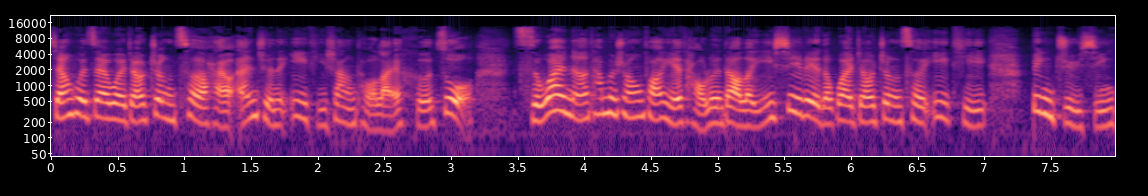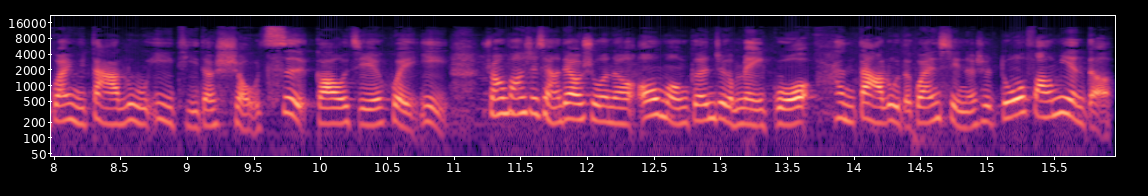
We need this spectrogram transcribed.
将会在外交政策还有安全的议题上头来合作。此外呢，他们双双方也讨论到了一系列的外交政策议题，并举行关于大陆议题的首次高阶会议。双方是强调说呢，欧盟跟这个美国和大陆的关系呢是多方面的，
